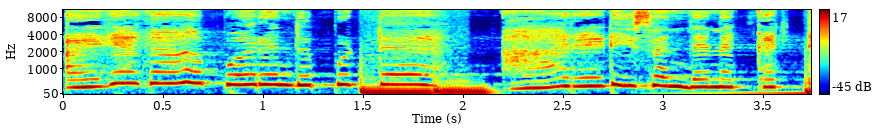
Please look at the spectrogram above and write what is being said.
அழகா பொருந்து புட்ட ஆரடி சந்தன கட்ட.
